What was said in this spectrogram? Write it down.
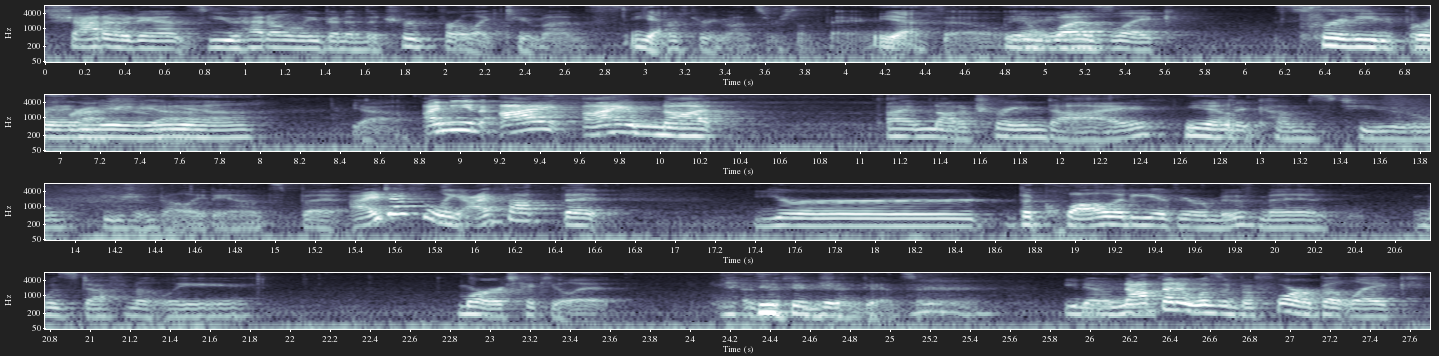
Shadow Dance, you had only been in the troupe for like two months. Yeah. Or three months or something. Yeah. So Yeah, it was like Pretty brand fresh, new, yeah. Yeah. I mean, I I am not I am not a trained eye Yeah. when it comes to fusion belly dance, but I definitely I thought that your the quality of your movement was definitely more articulate as a fusion dancer. You know, not that it wasn't before, but like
